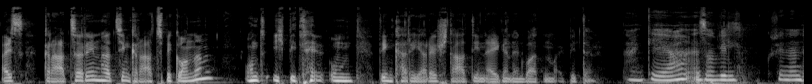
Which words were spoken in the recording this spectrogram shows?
Als Grazerin hat sie in Graz begonnen und ich bitte um den Karrierestart in eigenen Worten mal bitte. Danke, ja. Also will schönen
